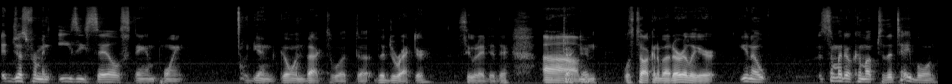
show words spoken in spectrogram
It, just from an easy sales standpoint, again, going back to what uh, the director, see what I did there, um, was talking about earlier. You know, somebody will come up to the table and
